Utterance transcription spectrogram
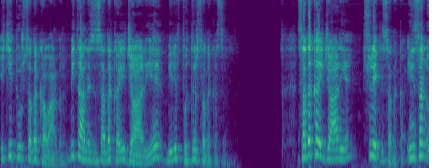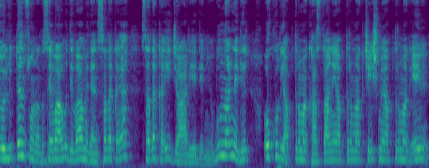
iki tür sadaka vardır. Bir tanesi sadakayı cariye, biri fıtır sadakası. Sadakayı cariye sürekli sadaka. İnsan öldükten sonra da sevabı devam eden sadakaya sadakayı cariye deniyor. Bunlar nedir? Okul yaptırmak, hastane yaptırmak, çeşme yaptırmak, ev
